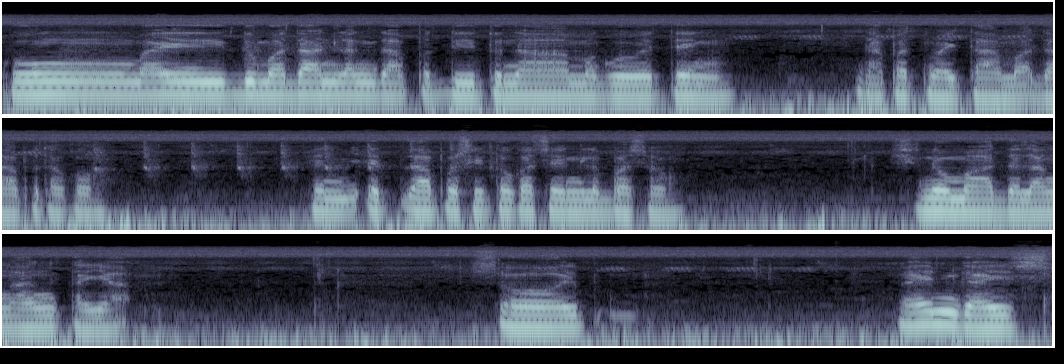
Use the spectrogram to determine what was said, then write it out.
Kung may dumadaan lang dapat dito na magwiwiting dapat may tama dapat ako. Yan, et, tapos ito kasi yung labas oh. Sinumada lang ang taya. So ngayon guys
